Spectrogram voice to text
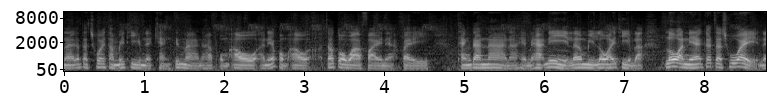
นะก็จะช่วยทำให้ทีมเนี่ยแข็งขึ้นมานะครับผมเอาอันนี้ผมเอาเจ้าตัววาไฟเนี่ยไปแทงด้านหน้านะเห็นไหมฮะนี่เริ่มมีโล่ให้ทีมแล้วโล่อันนี้ก็จะช่วยใน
